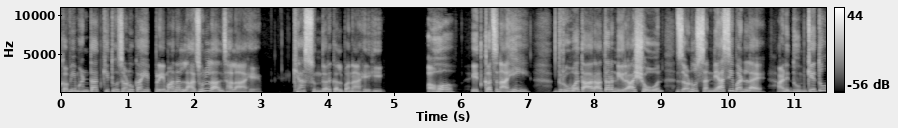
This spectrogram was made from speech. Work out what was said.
कवी म्हणतात की तू जणू काही प्रेमानं लाजून लाल झाला आहे. क्या सुंदर कल्पना आहे ही. अहो इतकंच नाही ध्रुवतारा तर निराश होऊन जणू संन्यासी बनलाय आणि धूमकेतू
